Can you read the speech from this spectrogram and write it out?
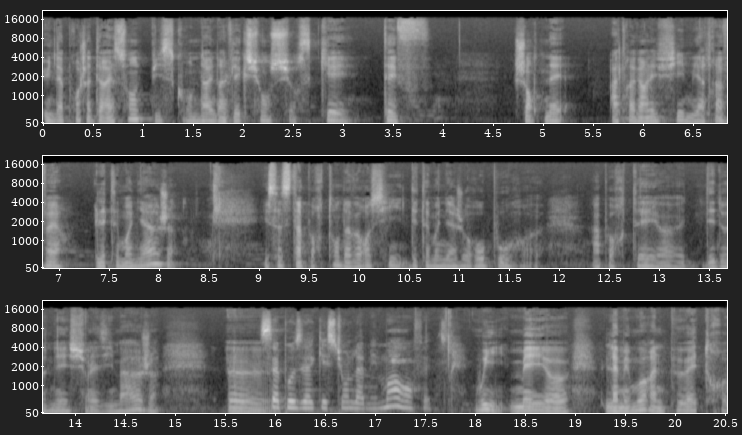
une approche intéressante puisqu'on a une réflexion sur ce qu'était Chantenay à travers les films et à travers les témoignages. Et ça c'est important d'avoir aussi des témoignages oraux pour euh, apporter euh, des données sur les images. Euh, ça pose la question de la mémoire en fait. Oui, mais la mémoire elle ne peut être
